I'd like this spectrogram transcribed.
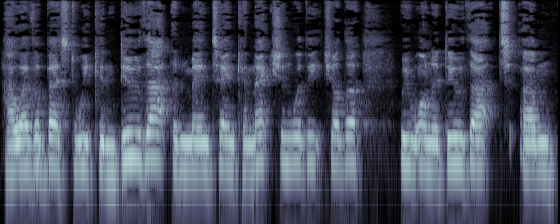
however best we can do that and maintain connection with each other. We want to do that um,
